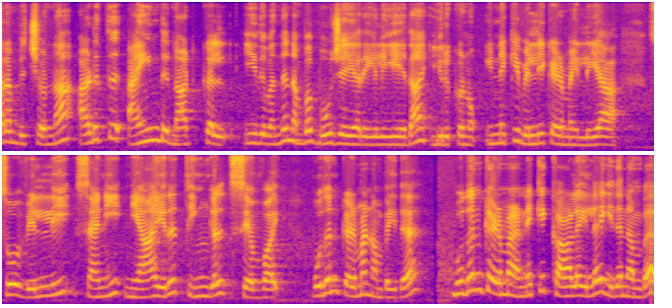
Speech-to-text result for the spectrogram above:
ஆரம்பித்தோன்னா அடுத்து ஐந்து நாட்கள் இது வந்து நம்ம பூஜை அறையிலேயே தான் இருக்கணும். இன்னைக்கு வெள்ளிக்கிழமை இல்லையா? ஸோ வெள்ளி சனி ஞாயிறு திங்கள் செவ்வாய். புதன்கிழமை நம்ம இதை புதன்கிழமை அன்னைக்கு காலையில் இதை நம்ம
